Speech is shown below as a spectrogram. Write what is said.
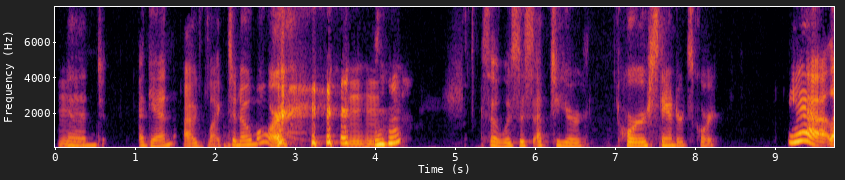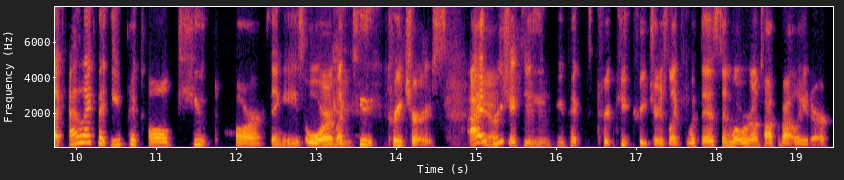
Mhm. And again, I'd like to know more. Mhm. hmm so, was this up to your horror standards, Cort? Yeah. Like, I like that you picked all cute horror thingies or like cute creatures. I Yeah. appreciate that you, you picked cr- cute creatures like with this and what we're going to talk about later.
